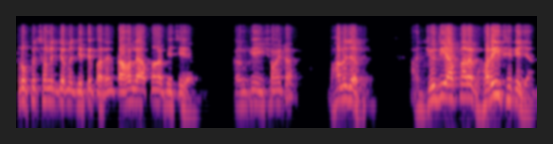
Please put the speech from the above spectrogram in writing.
প্রফেশনের জন্য যেতে পারেন, তাহলে আপনারা বেঁচে যাবেন। কারণ কি এই সময়টা ভালো যাবে। আর যদি আপনারা ঘরেই থেকে যান,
